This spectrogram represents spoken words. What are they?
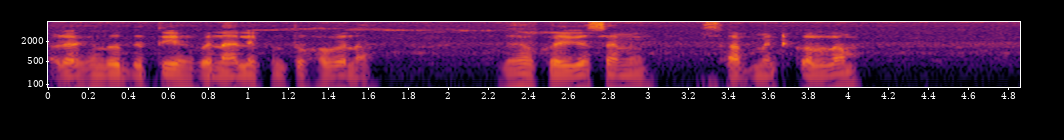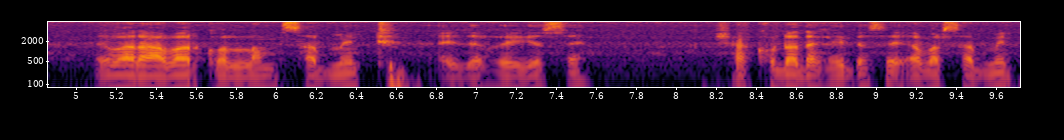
ওটা কিন্তু দিতেই হবে নাহলে কিন্তু হবে না। যাই হোক, হয়ে গেছে, আমি সাবমিট করলাম। এবার আবার করলাম সাবমিট, এই যে হয়ে গেছে। স্বাক্ষরটা দেখাইতেছে, আবার সাবমিট।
